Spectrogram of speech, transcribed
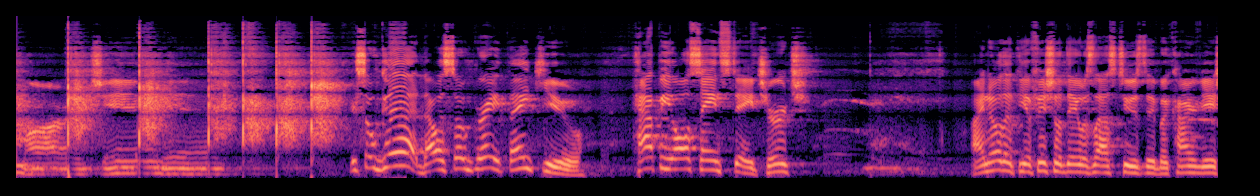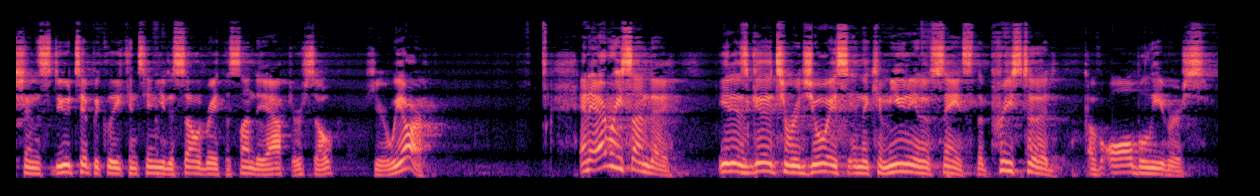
marching in. You're so good. That was so great. Thank you. Happy All Saints Day, church. I know that the official day was last Tuesday, but congregations do typically continue to celebrate the Sunday after, so here we are. And every Sunday, it is good to rejoice in the communion of saints, the priesthood of all believers.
